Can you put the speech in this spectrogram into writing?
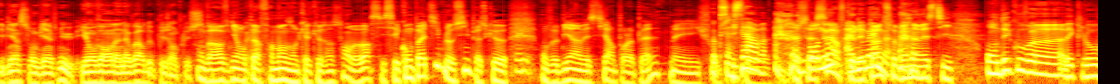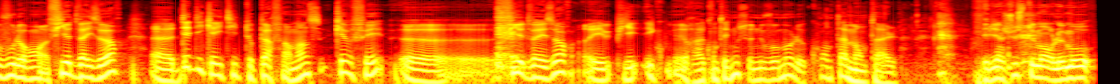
eh bien, sont bienvenus. Et on va en avoir de plus en plus. On va revenir aux Ouais. performances dans quelques instants. On va voir si c'est compatible aussi, parce que Oui. on veut bien investir pour la planète, mais il faut, Faut que ça serve que, ça pour nous, serve, que l'épargne soit bien investie. On découvre euh, avec le- vous, Laurent, Fee Advisor, euh, dedicated to performance. Que fait euh, Fee Advisor? Et puis racontez-nous ce nouveau mot, le compta mental. Eh bien, justement, le mot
